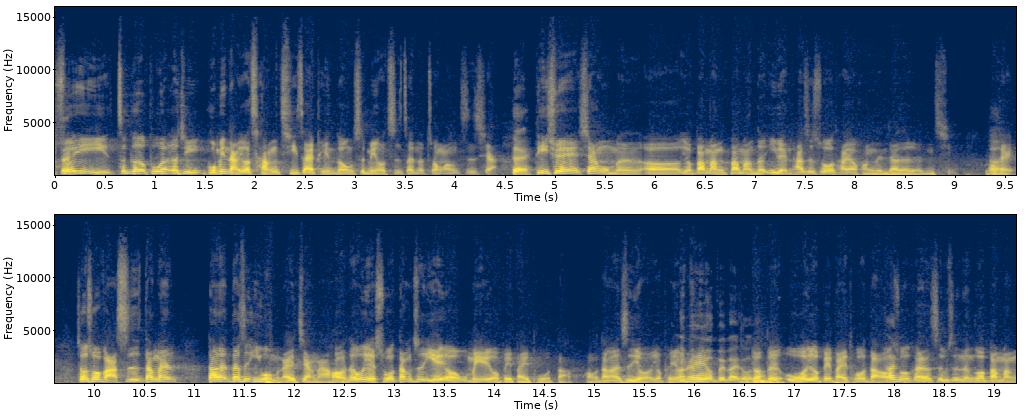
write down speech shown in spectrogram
所以这个部分，而且国民党又长期在屏东是没有执政的状况之下，对，的确像我们呃有帮忙帮忙的议员，他是说他要还人家的人情。OK，嗯，这个说法是当然当然，但是以我们来讲啦哈，那我也说当时也有我们也有被拜托到，哦，当然是有有朋友，你们也有被拜托到，有被我有被拜托到，我说看看是不是能够帮忙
